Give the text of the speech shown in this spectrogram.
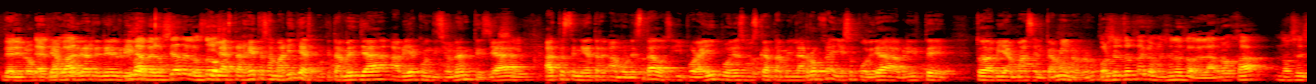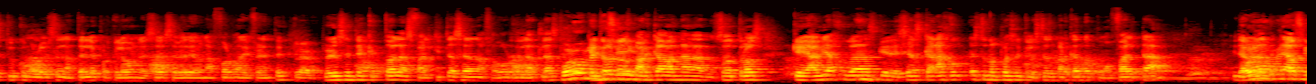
de Del- lo que del ya podría tener el y rival. la velocidad de los Y dos. las tarjetas amarillas, porque también ya había condicionantes, ya Sí. Atlas tenía amonestados y por ahí podías buscar también la roja y eso podría abrirte todavía más el camino, ¿no? Por cierto, ahorita que mencionas lo de la roja, no sé si tú cómo lo viste en la tele, porque luego en el estadio se ve de una forma diferente. Claro. Pero yo sentía que todas las faltitas eran a favor del Atlas. Por un que no nos sí. marcaban nada a nosotros. Que había jugadas que decías, carajo, esto no puede ser que lo estés marcando como falta. Y la Por un verdad momento era sí.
